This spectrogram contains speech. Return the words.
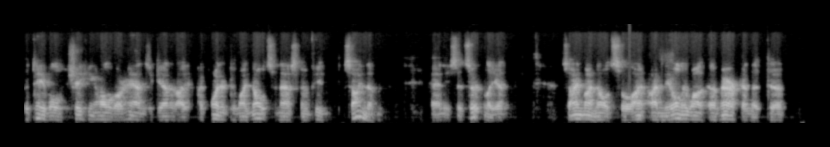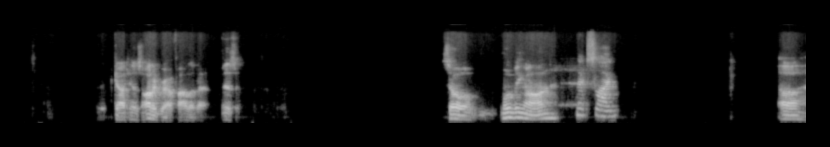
the table shaking all of our hands again, and I, I pointed to my notes and asked him if he'd sign them. And he said, certainly, and signed my notes. So I, I'm the only one American that uh, got his autograph out of that visit. So moving on, Next slide. uh,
